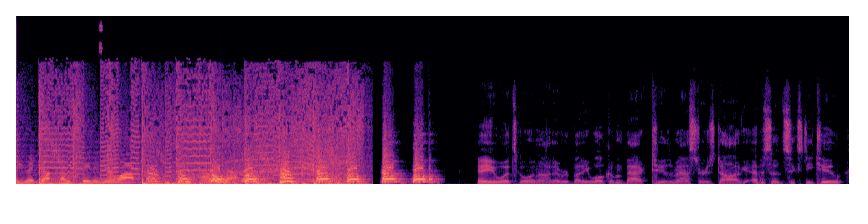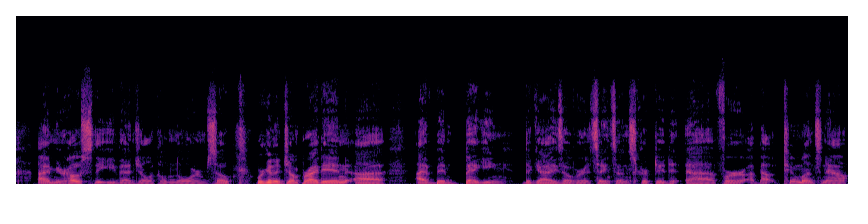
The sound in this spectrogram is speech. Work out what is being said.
you ain't got no sin in your life. Hey, what's going on, everybody? Welcome back to the Master's Dog, episode 62. I'm your host, the Evangelical Norm. So, we're going to jump right in. Uh, I've been begging the guys over at Saints Unscripted uh, for about two months now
